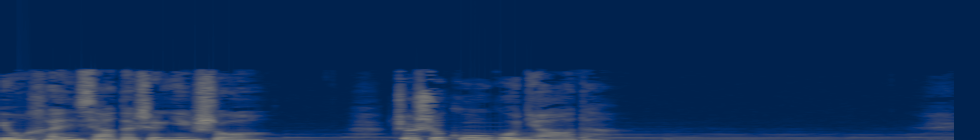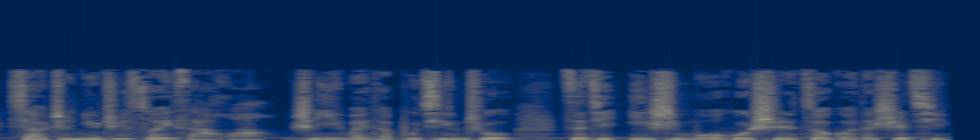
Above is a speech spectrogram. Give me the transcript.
用很小的声音说。这是姑姑尿的。小侄女之所以撒谎，是因为她不清楚自己意识模糊时做过的事情。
